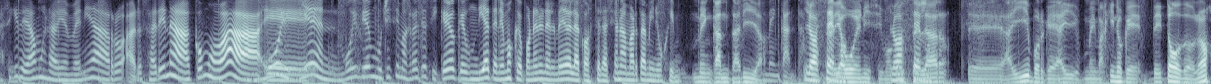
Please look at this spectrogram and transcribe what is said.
Así que le damos la bienvenida a, Ro- a Rosarena. ¿Cómo va? Muy Eh, bien, muy bien, muchísimas gracias. Y creo que un día tenemos que poner en el medio de la constelación a Marta Minujín. Me encantaría. Me encanta. Lo hacemos. buenísimo Lo constelar hacemos. eh, ahí porque ahí me imagino que de todo, ¿no?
